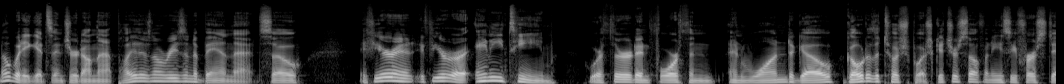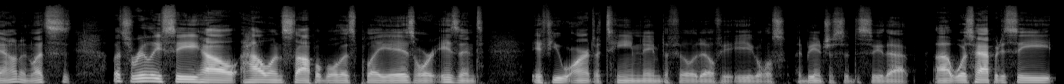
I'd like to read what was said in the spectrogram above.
Nobody gets injured on that play. There's no reason to ban that. So if you're in, if you're any team who are third and fourth and, and one to go, go to the tush push. Get yourself an easy first down and let's let's really see how how unstoppable this play is or isn't if you aren't a team named the Philadelphia Eagles. I'd be interested to see that. Uh, was happy to see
